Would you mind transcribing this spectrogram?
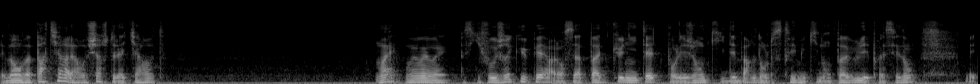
Et ben, on va partir à la recherche de la carotte. Ouais, ouais, ouais, ouais. Parce qu'il faut que je récupère. Alors, ça n'a pas de queue ni tête pour les gens qui débarquent dans le stream et qui n'ont pas vu les précédents. Mais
